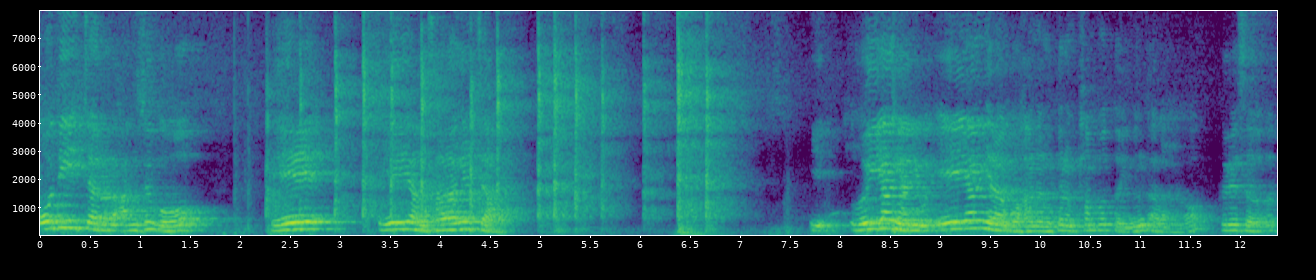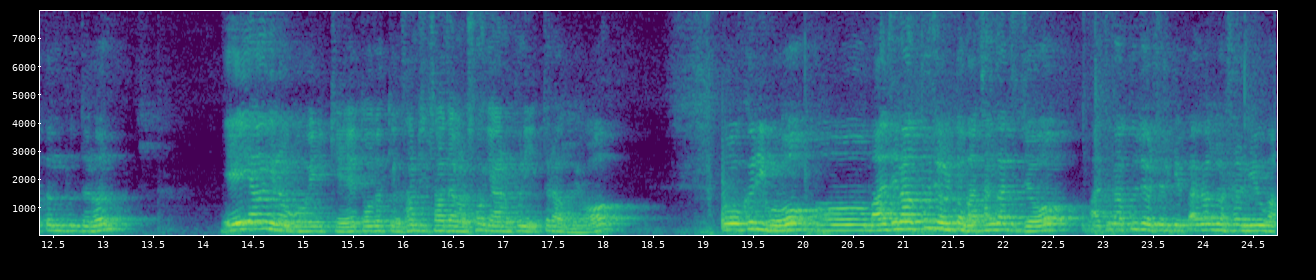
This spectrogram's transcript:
어디 자를 안 쓰고 애 애양 사랑의 자. 이 의양이 아니고 애양이라고 하는 그런 판본도 있는가 봐요. 그래서 어떤 분들은 애양이라고 이렇게 도덕경 34장을 소개하는 분이 있더라고요. 또 그리고 어, 마지막 구절도 마찬가지죠. 마지막 구절 저렇게 빨간 걸 쓰는 이유가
